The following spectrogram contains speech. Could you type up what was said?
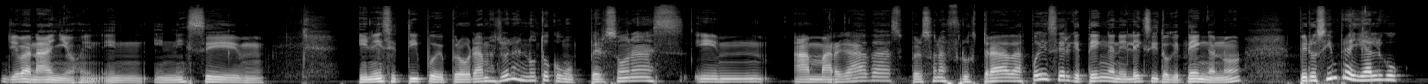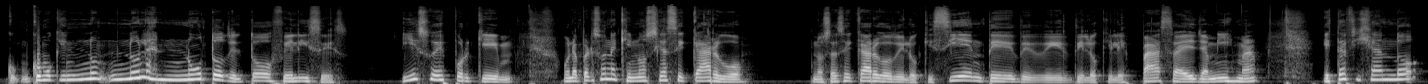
llevan años en, en, en ese en ese tipo de programas, yo las noto como personas em, amargadas, personas frustradas, puede ser que tengan el éxito que tengan, ¿no? Pero siempre hay algo como que no, no las noto del todo felices. Y eso es porque una persona que no se hace cargo, no se hace cargo de lo que siente, de, de, de lo que les pasa a ella misma, está fijando,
